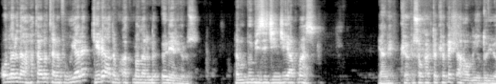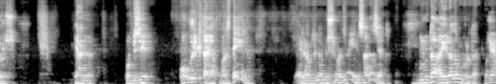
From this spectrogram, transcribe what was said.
Onları da hatalı tarafı uyarak geri adım atmalarını öneriyoruz. Tabii bu bizi cinci yapmaz. Yani köpe, sokakta köpek de havlıyor duyuyoruz. Yani o bizi o ırk da yapmaz değil mi? Elhamdülillah Müslümanız ve insanız yani. Bunu da ayıralım burada. Hocam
